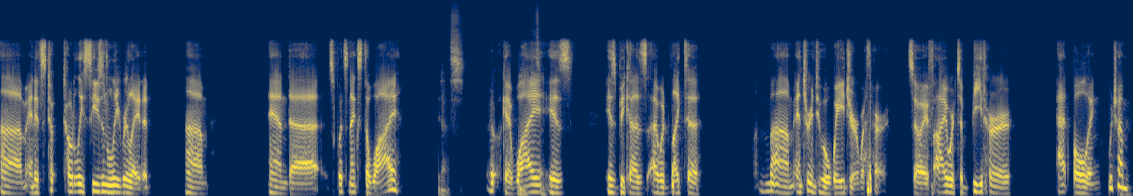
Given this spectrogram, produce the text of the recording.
um, and it's to- totally seasonally related. Um, and uh, so what's next to why? Yes. Okay, why is is because I would like to um, enter into a wager with her. So if I were to beat her at bowling, which I'm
